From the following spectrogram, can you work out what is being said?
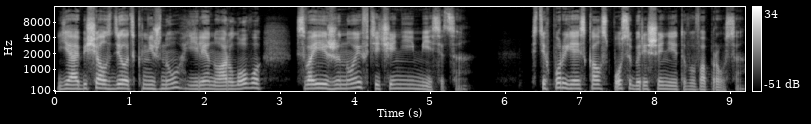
Я обещал сделать княжну, Елену Орлову, своей женой в течение месяца. С тех пор я искал способы решения этого вопроса.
